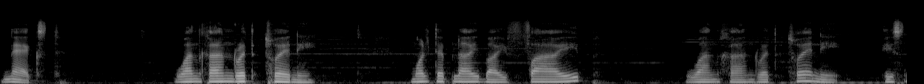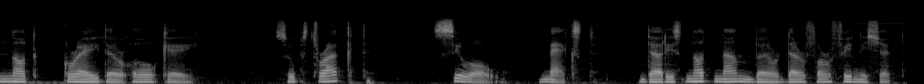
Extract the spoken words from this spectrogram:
Next. 120 multiplied by 5 120 is not greater okay. Subtract. 0 next. That is not number therefore finish it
